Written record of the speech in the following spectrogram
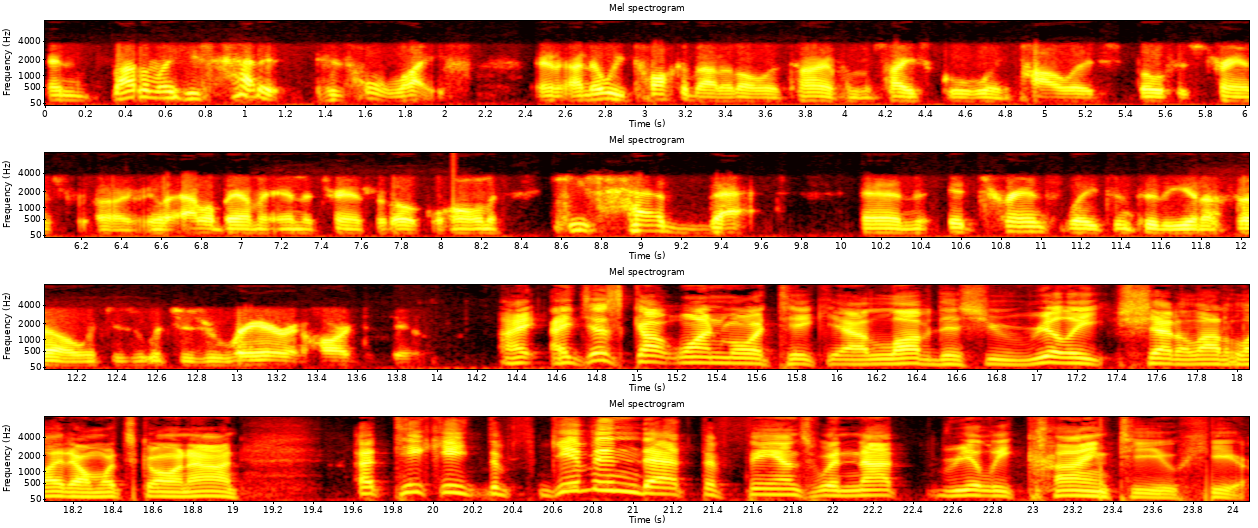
And by the way he's had it his whole life and I know we talk about it all the time from his high school and college, both his transfer, uh, you know, Alabama and the transfer to Oklahoma. He's had that, and it translates into the NFL, which is which is rare and hard to do. I, I just got one more, Tiki. I love this. You really shed a lot of light on what's going on. Uh, Tiki, the, given that the fans were not really kind to you here,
